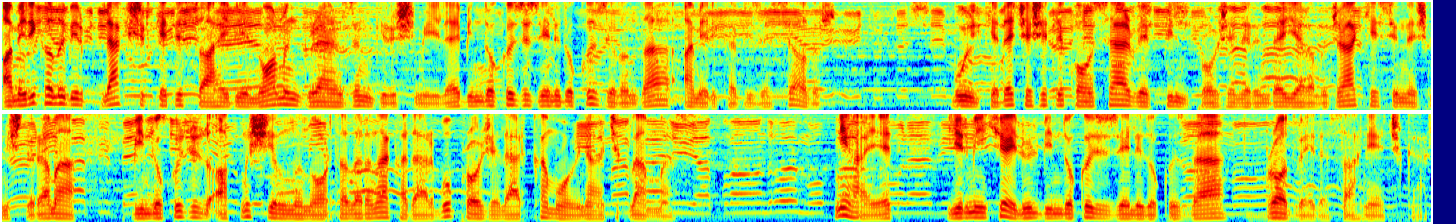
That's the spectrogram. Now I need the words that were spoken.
Amerikalı bir plak şirketi sahibi Norman Granz'ın girişimiyle 1959 yılında Amerika vizesi alır. Bu ülkede çeşitli konser ve film projelerinde yer alacağı kesinleşmiştir ama 1960 yılının ortalarına kadar bu projeler kamuoyuna açıklanmaz. Nihayet 22 Eylül 1959'da Broadway'de sahneye çıkar.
